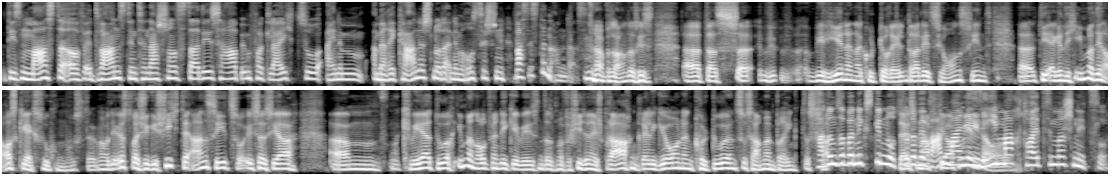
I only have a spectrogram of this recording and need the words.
diesen Master of Advanced International Studies habe im Vergleich zu einem amerikanischen oder einem russischen. Was ist denn anders? Ja, was anders ist, äh, dass äh, wir hier in einer kulturellen Tradition sind, äh, die eigentlich immer den Ausgleich suchen musste. Wenn man die österreichische Geschichte ansieht, so ist es ja ähm, quer durch immer notwendig gewesen, dass man verschiedene Sprachen, Religionen, Kulturen zusammenbringt. Das hat, hat uns aber nichts genutzt, oder? Wir waren ja mal eine Seemacht, heute sind wir Schnitzel.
